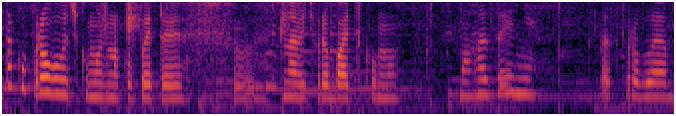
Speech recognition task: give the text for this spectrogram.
Таку проволочку можна купити е, навіть в рибацькому магазині без проблем.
